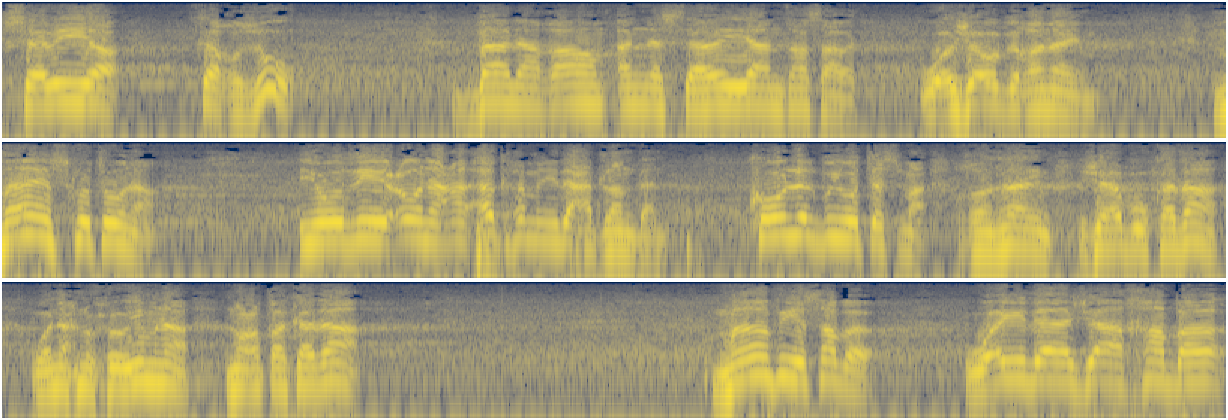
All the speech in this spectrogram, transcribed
سرية تغزو. بلغهم أن السرية انتصرت وجاءوا بغنائم. ما يسكتون يذيعون عن أكثر من إذاعة لندن. كل البيوت تسمع. غنائم جابوا كذا ونحن حرمنا نعطى كذا. ما في صبر. وإذا جاء خبر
